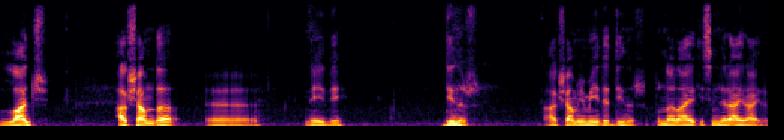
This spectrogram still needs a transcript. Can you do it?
lunch, akşamda eee, neydi? Dinner. Akşam yemeği de dinner. Bunların ayrı, isimleri ayrı ayrı.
